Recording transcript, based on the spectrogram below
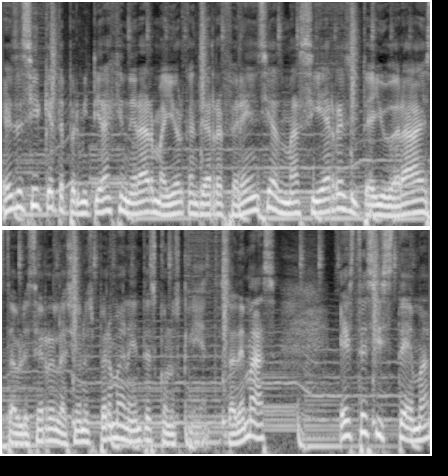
Es decir, que te permitirá generar mayor cantidad de referencias, más cierres y te ayudará a establecer relaciones permanentes con los clientes. Además, este sistema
